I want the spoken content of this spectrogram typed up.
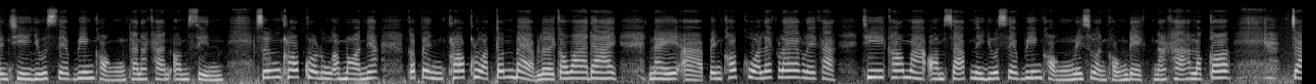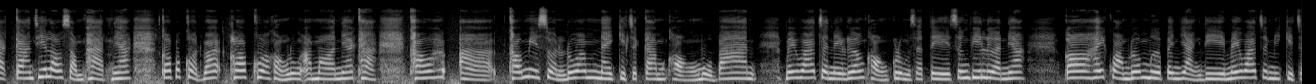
บัญชี Youth Saving ของธนาคารออมสิน ซึ่งครอบครัวลุงอมรเนี่ยก็เป็นครอบครัวต้นแบบเลยก็ว่าได้ในอ่าเป็นครอบครัวแรก ๆเลยค่ะ ที่เข้ามาออมทรัพย์ใน Youth Saving ของในส่วนของเด็กนะคะ แล้วก็จากการที่เราสัมผัสเนี่ยก็ปรากฏว่าครอบครัวของลุงอมรเนี่ยค่ะเขาอ่าเขามีส่วนร่วมในกิจกรรมของหมู่บ้าน ไม่ว่าจะในเรื่องของกลุ่มสตรี ซึ่งพี่เรือนเนี่ยก็ให้ความร่วมมือเป็นอย่างดี ไม่ว่าจะมีกิจ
